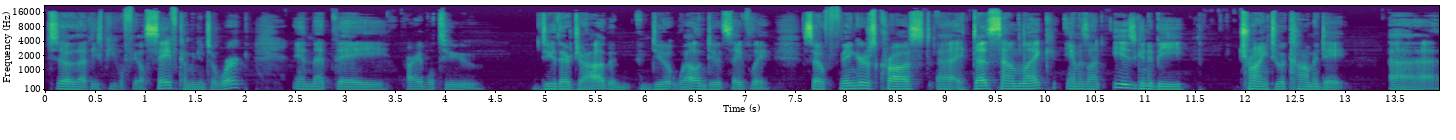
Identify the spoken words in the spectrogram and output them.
so that these people feel safe coming into work and that they are able to do their job and, and do it well and do it safely. So fingers crossed uh, it does sound like amazon is going to be trying to accommodate uh,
